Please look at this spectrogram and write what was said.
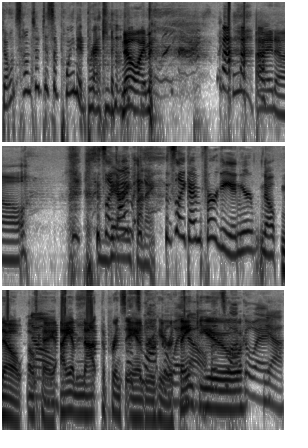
Don't sound so disappointed, Bradley. no, I'm. I know. It's like Very I'm funny. it's like I'm Fergie and you're nope. No, okay. No. I am not the Prince Let's Andrew walk here. away. Thank No. you. Let's walk away. Yeah.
